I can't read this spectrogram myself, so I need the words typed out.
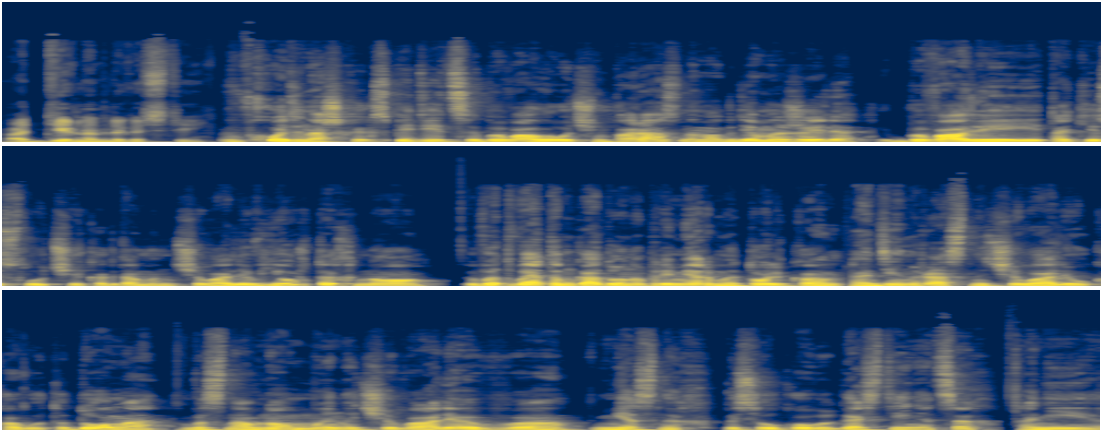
отдельно для гостей? В ходе наших экспедиций бывало очень по-разному, где мы жили. Бывали и такие случаи, когда мы ночевали в юртах, но вот в этом году, например, мы только один раз ночевали у кого-то дома. В основном мы ночевали в местных поселковых гостиницах. Они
